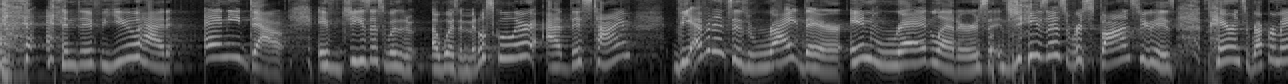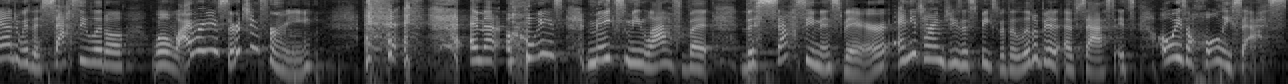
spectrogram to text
and if you had any doubt if Jesus was a, was a middle schooler at this time, the evidence is right there in red letters. Jesus responds to his parents' reprimand with a sassy little, Well, why were you searching for me? and that always makes me laugh, but the sassiness there, anytime Jesus speaks with a little bit of sass, it's always a holy sass.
